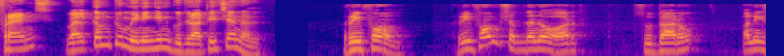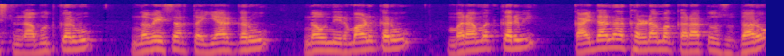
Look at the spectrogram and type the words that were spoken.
Friends welcome to meaning in Gujarati channel reform reform શબ્દનો અર્થ સુધારો, અનિષ્ટ નાબૂદ કરવું, નવેસર તૈયાર કરવું, નવનિર્માણ કરવું, મરામત કરવી, કાયદાના ખરડામાં કરાતો સુધારો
